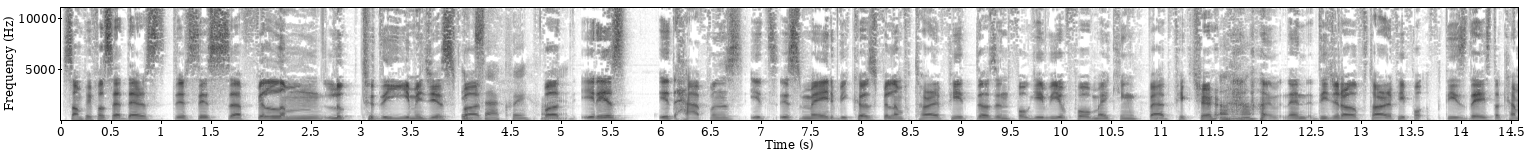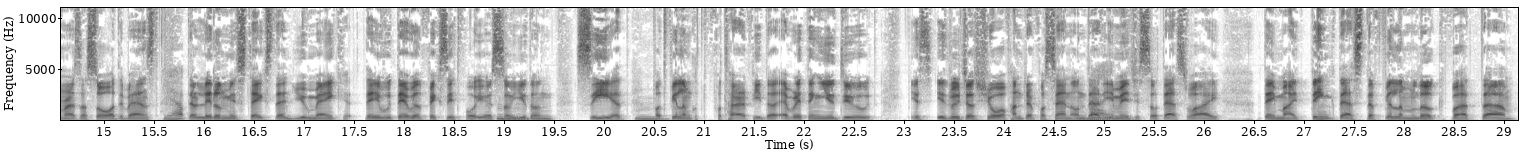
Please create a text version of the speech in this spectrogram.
some people said there's there's this uh, film look to the images, but Exactly, but it is it happens. It's it's made because film photography doesn't forgive you for making bad picture, Uh-huh. and digital photography for, these days the cameras are so advanced. Yep. The little mistakes that you make, they will they will fix it for you, so Mm-hmm. you don't see it. Mm. But film photography, the everything you do is it will just show up hundred percent on that Right. image. So that's why they might think that's the film look. But um,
